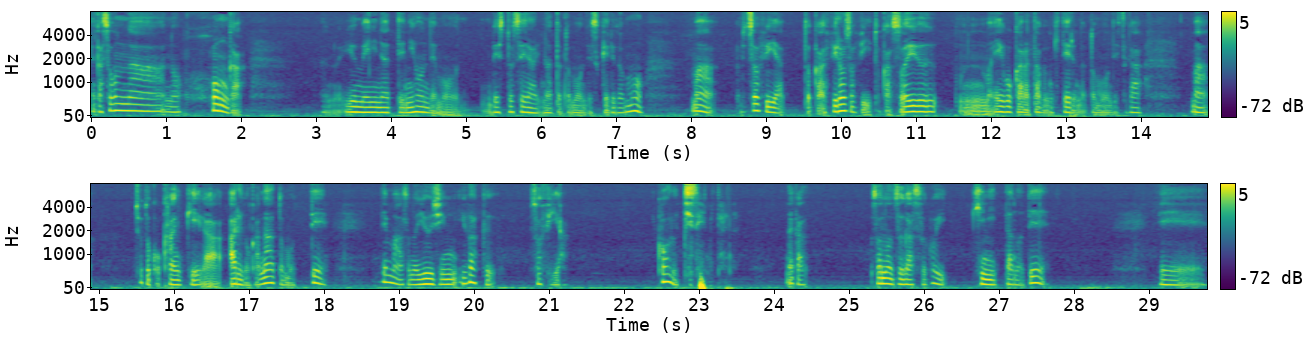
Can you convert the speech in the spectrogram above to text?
なんかそんなあの本があの有名になって日本でもベストセラーになったと思うんですけれどもまあソフィアとかフィロソフィーとかそういう、うんまあ、英語から多分来てるんだと思うんですがまあちょっとこう関係があるのかなと思ってでまあその友人曰くソフィアコール知性みたいななんかその図がすごい気に入ったので、え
